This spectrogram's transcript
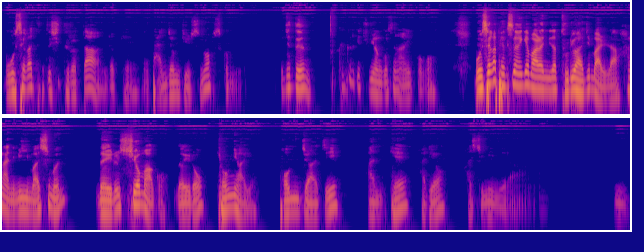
모세가 듣듯이 들었다 이렇게 단정 지을 수는 없을 겁니다. 어쨌든 그렇게 중요한 것은 아닐 거고 모세가 백성에게 말합니다. 두려워하지 말라. 하나님이 이 말씀은 너희를 시험하고 너희로 격려하여 범죄하지 않게 하려 하심이니라. 음.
